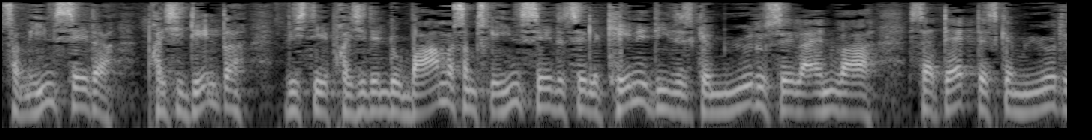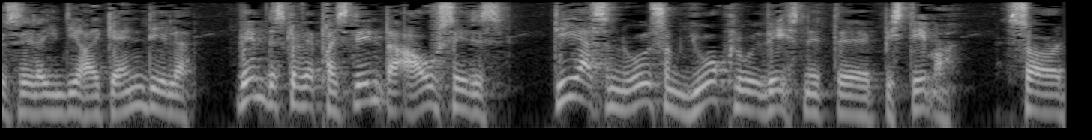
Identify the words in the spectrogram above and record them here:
som indsætter præsidenter. Hvis det er præsident Obama, som skal indsættes, eller Kennedy, der skal myrdes, eller Anwar Sadat, der skal myrdes, eller Indira Gandhi, eller hvem der skal være præsident, der afsættes, det er altså noget, som jordklodvæsenet øh, bestemmer. Så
